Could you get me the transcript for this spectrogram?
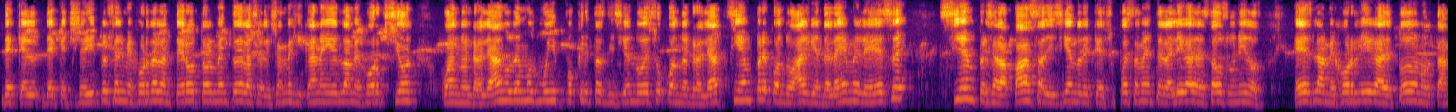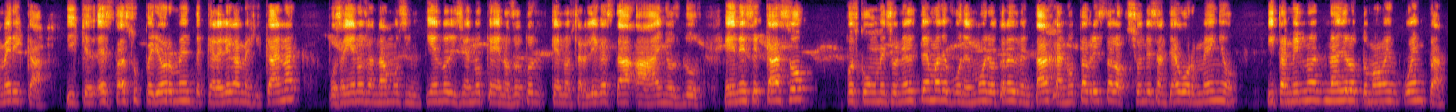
de que, Chicharito es el mejor delantero actualmente de la selección mexicana y es la mejor opción, cuando en realidad nos vemos muy hipócritas diciendo eso, cuando en realidad siempre cuando alguien de la MLS siempre se la pasa diciendo de que supuestamente la Liga de Estados Unidos es la mejor liga de todo Norteamérica y que está superiormente que la Liga Mexicana, pues ahí nos andamos sintiendo diciendo que nosotros, que nuestra liga está a años luz. En ese caso, pues como mencioné el tema de Funes Mori, otra desventaja, no te abriste la opción de Santiago Ormeño y también nadie lo tomaba en cuenta.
